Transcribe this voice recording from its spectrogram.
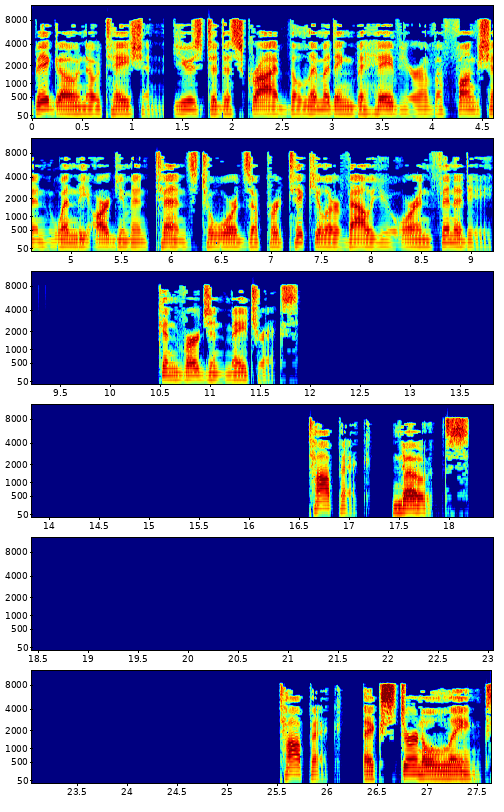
Big O notation, used to describe the limiting behavior of a function when the argument tends towards a particular value or infinity. Convergent matrix. Topic. Notes Topic External links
